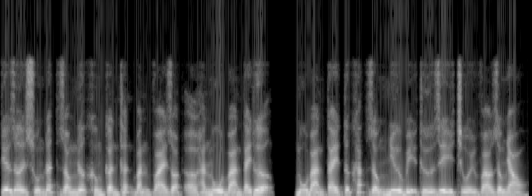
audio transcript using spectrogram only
kia rơi xuống đất dòng nước không cẩn thận bắn vài giọt ở hắn mu bàn tay thượng, mu bàn tay tức khắc giống như bị thứ gì chui vào giống nhau.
